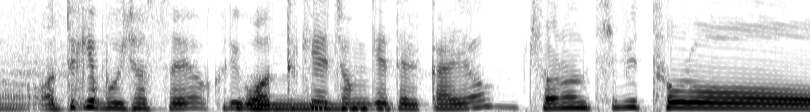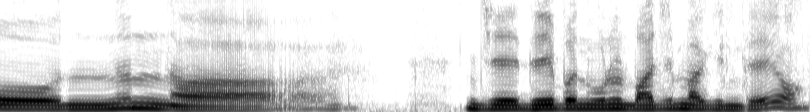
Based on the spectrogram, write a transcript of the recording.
어, 어떻게 보셨어요? 그리고 어떻게 음. 전개될까요? 저는 TV 토론은 어, 이제 네 번 오늘 마지막인데요.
